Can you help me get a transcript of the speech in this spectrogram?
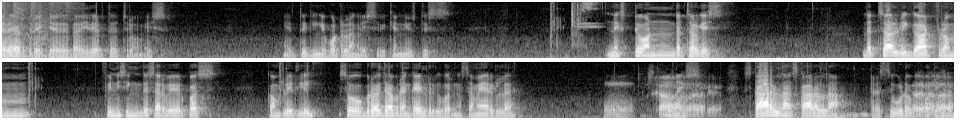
எதை எடுத்துகிட்டு வைக்கிறது? இதை இதை எடுத்து வச்சுருவோம் கைஸ் இது தூக்கி இங்கே போட்டுடலாம் guys we can use this. Next one that's all guys. That's all we got from finishing the survivor pass completely. So bro இதாக அப்புறம் என் கையில் இருக்குது பாருங்கள் செமையாக இருக்குல்ல? ஸ்காரல் தான் ஸ்காரல் தான். ட்ரெஸ்ஸு கூட பார்த்தீங்கன்னா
